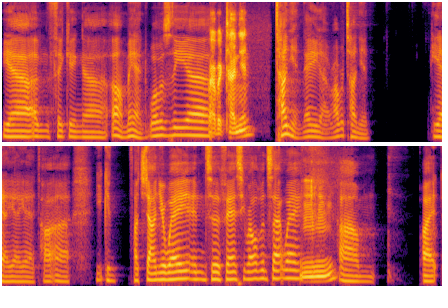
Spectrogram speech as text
Yeah, I'm thinking. Uh, oh man, what was the uh, Robert Tonyan? Tonyan. There you go, Robert Tonyan. Yeah, yeah, yeah. Uh, you could touch down your way into fantasy relevance that way. Mm-hmm. Um, but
